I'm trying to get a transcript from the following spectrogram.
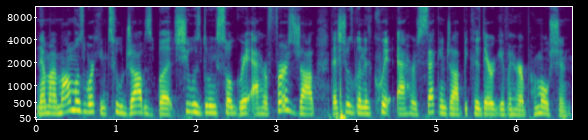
Now my mom was working two jobs, but she was doing so great at her first job that she was going to quit at her second job because they were giving her a promotion.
